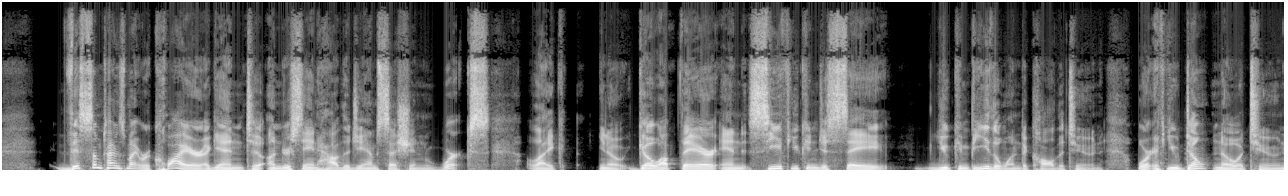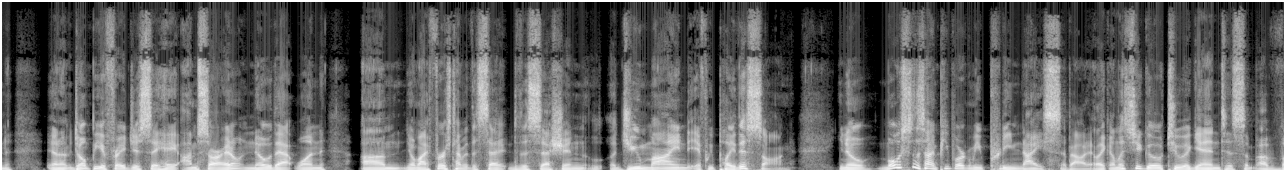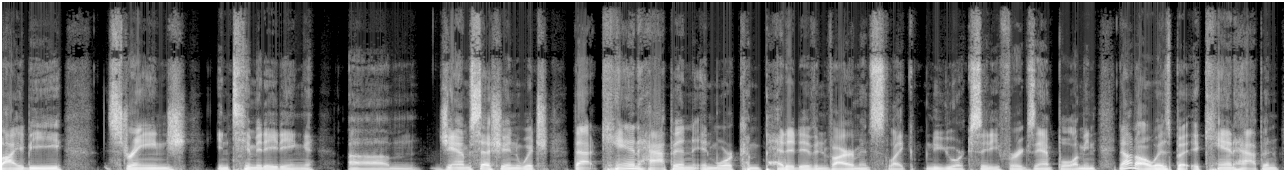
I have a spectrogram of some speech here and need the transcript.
this sometimes might require again to understand how the jam session works like you know, go up there and see if you can just say, you can be the one to call the tune. Or if you don't know a tune, and don't be afraid. Just say, "Hey, I'm sorry, I don't know that one. Um, you know, my first time at the se- the session. Do you mind if we play this song?" You know, most of the time people are going to be pretty nice about it. Like unless you go to again to some a vibey, strange, intimidating um, jam session, which that can happen in more competitive environments like New York City, for example. I mean, not always, but it can happen.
